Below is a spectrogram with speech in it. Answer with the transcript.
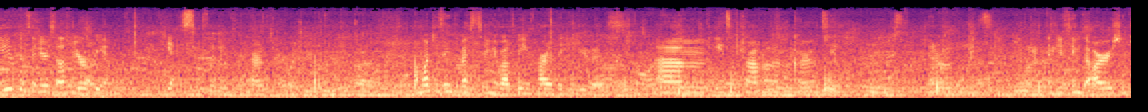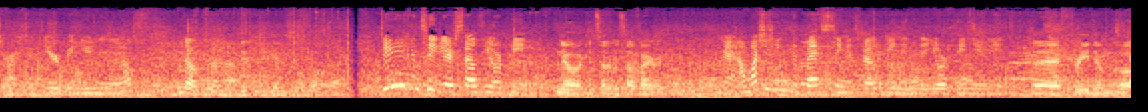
you consider yourself European? Yes, And what do you think the best thing about being part of the EU is? Um, ease of travel and currency. General ease. And do you think the Irish interact with the European Union enough? No, no, no. Do you consider yourself European? No, I consider myself Irish. Okay, and what do you think the best thing is about being in the European Union? The freedom of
